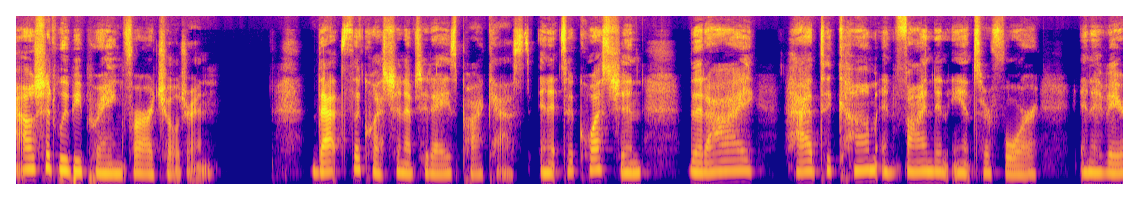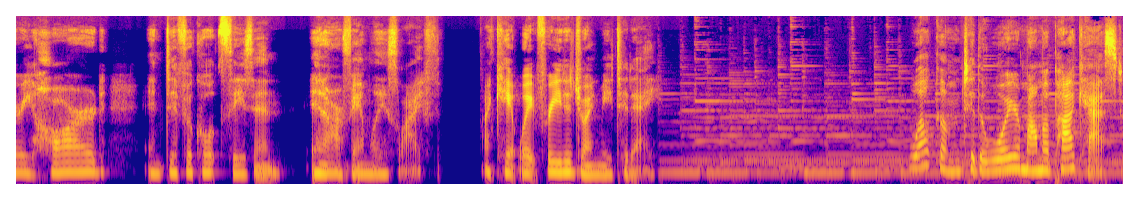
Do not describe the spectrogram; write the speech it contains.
How should we be praying for our children? That's the question of today's podcast. And it's a question that I had to come and find an answer for in a very hard and difficult season in our family's life. I can't wait for you to join me today. Welcome to the Warrior Mama podcast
